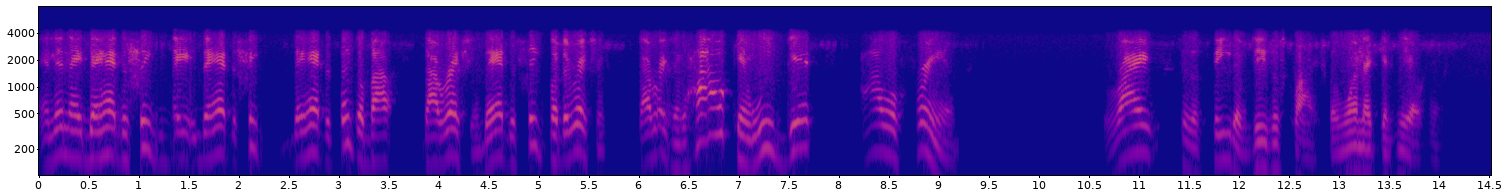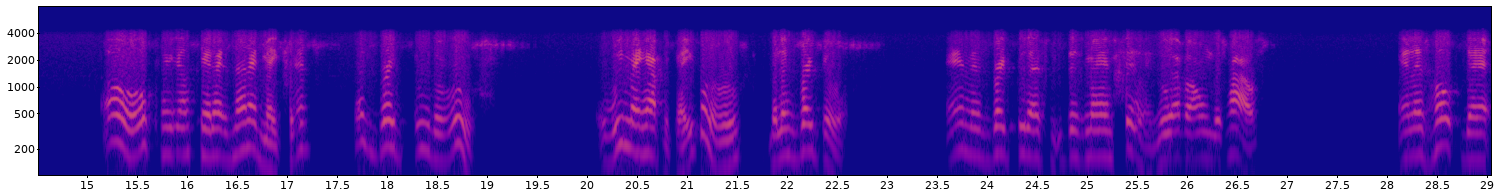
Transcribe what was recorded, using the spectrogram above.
And then they, they had to seek they, they had to seek they had to think about direction. They had to seek for direction. Directions. How can we get our friends right to the feet of Jesus Christ, the one that can heal him? Oh, okay, okay, that now that makes sense. Let's break through the roof. We may have to pay for the roof, but let's break through it. and let's break through that this man's ceiling, whoever owned this house, and let's hope that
